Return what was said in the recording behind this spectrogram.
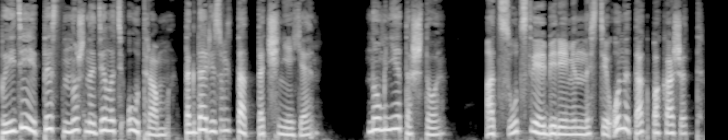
По идее, тест нужно делать утром, тогда результат точнее. Но мне-то что? Отсутствие беременности он и так покажет.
